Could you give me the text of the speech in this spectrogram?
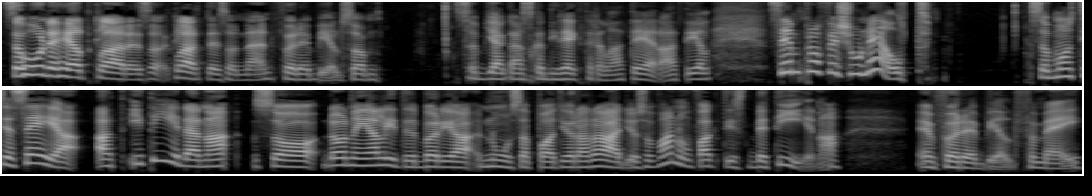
så hon är helt klar, klart en sån där förebild som som jag ganska direkt relaterar till. Sen professionellt så måste jag säga att i tiderna så då när jag lite började nosa på att göra radio så var nog faktiskt Bettina en förebild för mig.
